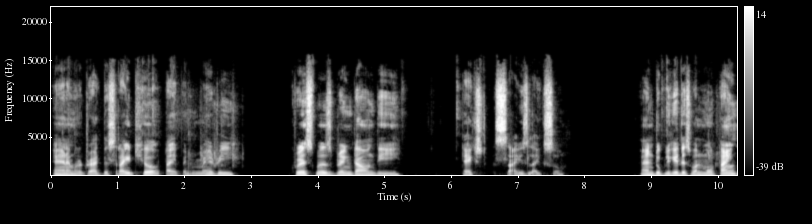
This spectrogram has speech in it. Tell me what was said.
and I'm going to drag this right here. Type in Merry Christmas, bring down the text size like so. And duplicate this one more time.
